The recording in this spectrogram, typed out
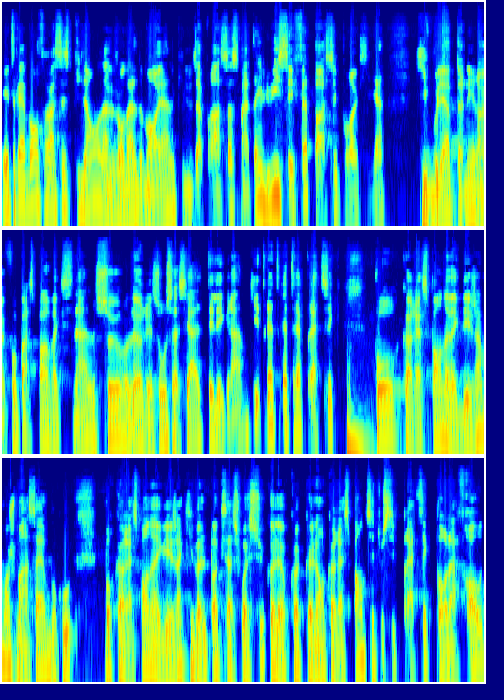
et très bon Francis Pilon dans le Journal de Montréal qui nous apprend ça ce matin. Lui, il s'est fait passer pour un client qui voulait obtenir un faux passeport vaccinal sur le réseau social Telegram, qui est très, très, très pratique pour correspondre avec des gens. Moi, je m'en sers beaucoup pour correspondre avec des gens qui veulent pas que ça soit su, que, que l'on corresponde. C'est aussi pratique pour la fraude.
